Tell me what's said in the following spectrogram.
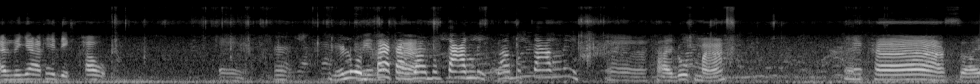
อนุญาตให้เด็กเข้าเออเดี๋ยวหล่นป้าจะวางตรงกลางดิวางตรงกลางนี่เออถ่ายรูปหมา นี่ค่ะ สวย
